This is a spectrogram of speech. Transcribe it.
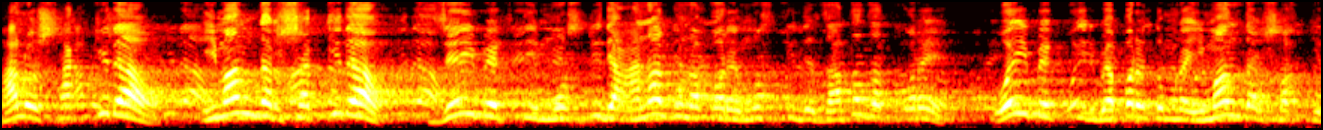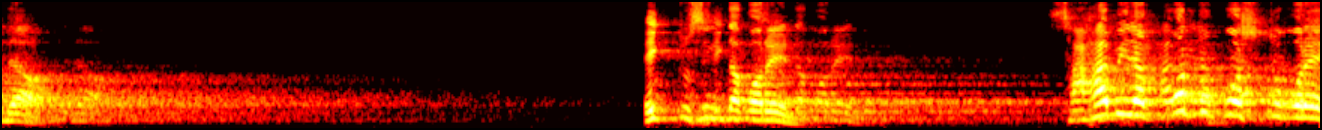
ভালো সাক্ষী দাও, ইমানদার সাক্ষী দাও। যেই ব্যক্তি মসজিদে আনাগোনা করে, মসজিদে যাতায়াত করে, ওই ব্যক্তির ব্যাপারে তোমরা ইমানদার সাক্ষী দাও। একটু চিন্তা করেন, সাহাবিরা কত কষ্ট করে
